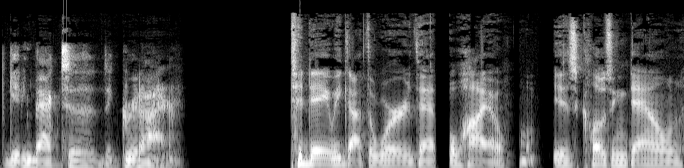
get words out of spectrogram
getting back to the gridiron. Today we got the word that Ohio is closing down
